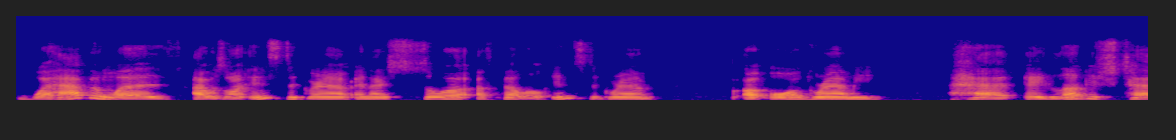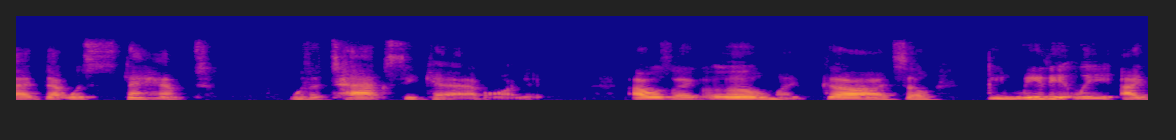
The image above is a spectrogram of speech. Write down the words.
what happened was I was on Instagram and I saw a fellow Instagram uh, or Grammy had a luggage tag that was stamped with a taxi cab on it. I was like, oh my God. So immediately I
